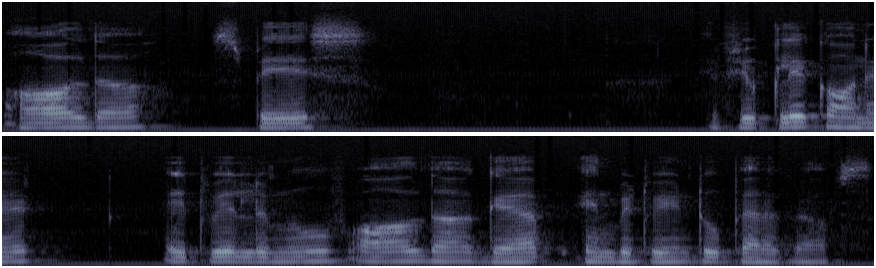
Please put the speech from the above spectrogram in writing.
all the space. If you click on it it will remove all the gap in between two paragraphs.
